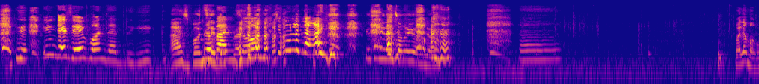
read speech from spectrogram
Yung kasi, Bon Cedric. ah, Spon Cedric Robanzon. Sinulat na nga niya. Kasi binasa ko yung ano. Malamang,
